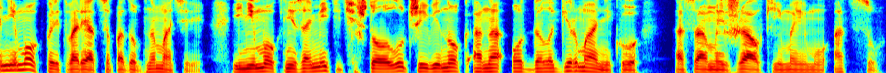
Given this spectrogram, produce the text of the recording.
не мог притворяться подобно матери, и не мог не заметить, что лучший венок она отдала Германику, а самый жалкий моему отцу.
